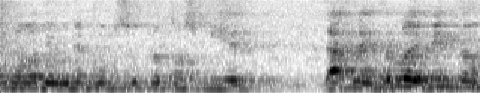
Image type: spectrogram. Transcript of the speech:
onda ode u nekom suprotnom smjeru. Dakle, vrlo je bitno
